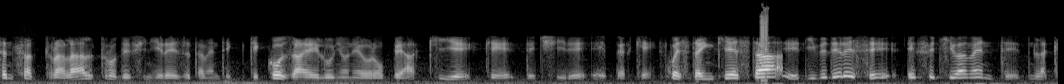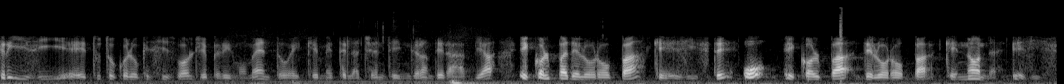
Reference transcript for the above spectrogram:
senza tra l'altro definire esattamente che cosa è l'Unione Europea, chi è che decide e perché. Questa inchiesta è di vedere se effettivamente la crisi e tutto quello che si svolge per il momento e che mette la gente in grande rabbia è colpa dell'Europa che esiste o è colpa dell'Europa che non esiste.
